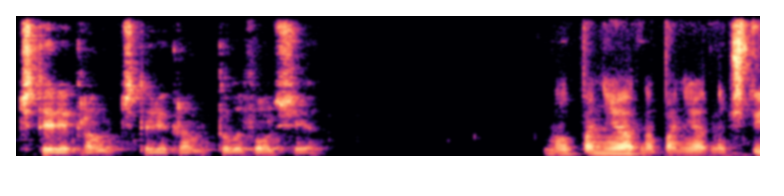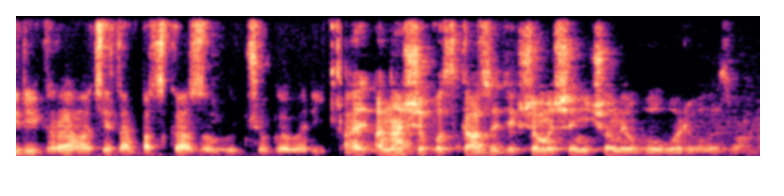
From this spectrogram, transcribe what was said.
Чотири екрани, чотири екрани. Телефон ще є. Ну, понятно, понятно. Четыре экрана тебе там подсказывают, что говорить. А, а на що підказують, якщо ми ще нічого не обговорювали з вами?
